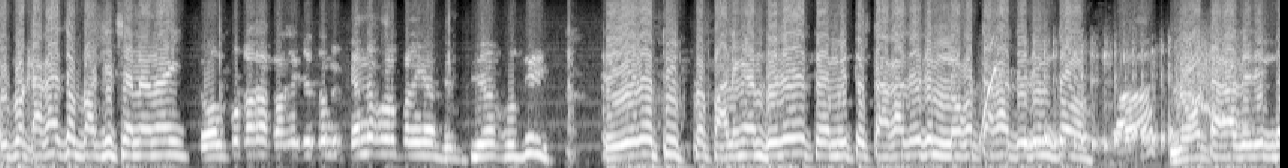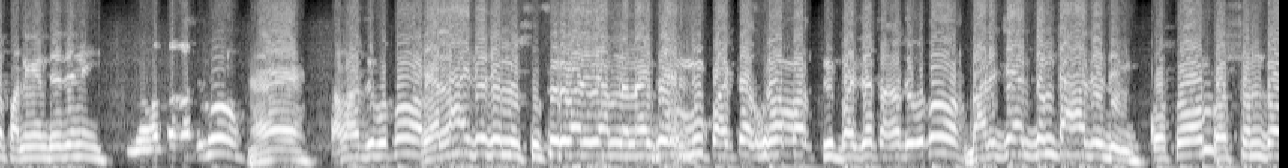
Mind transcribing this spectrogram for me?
অল্প টাকায় তো বাকি নাই। অল্প টাকা বাকি তুমি কেন করে পানি খান দিচ্ছি খুদি তো তুই পানি খান দিয়ে তো আমি তো টাকা দিয়ে দিম নগদ টাকা দিয়ে দিম তো। নগদ টাকা দিয়ে দিম তো পানি খান দিয়ে দিনি নগদ টাকা দিব? হ্যাঁ। টাকা দিব তো? এলাই দিয়ে দিম শ্বশুর বাড়ি যাম না নাই তো মুই পাইটা ঘুরা মার তুই বাজার টাকা দিব তো? বাড়িতে একদম টাকা দিয়ে দিম। কসম? কসম তো।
